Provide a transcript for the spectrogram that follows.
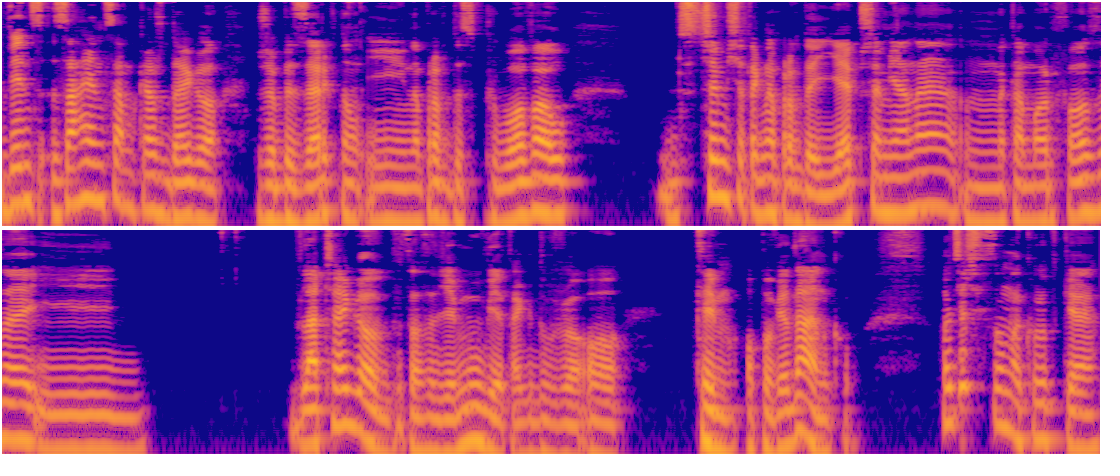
Więc zachęcam każdego, żeby zerknął i naprawdę spróbował, z czym się tak naprawdę je przemianę, metamorfozę i dlaczego w zasadzie mówię tak dużo o tym opowiadanku. Chociaż jest ono krótkie,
